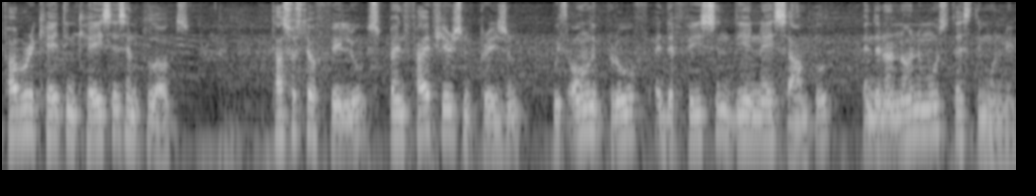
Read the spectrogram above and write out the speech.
fabricating cases and plots. Tassos Theophilou spent five years in prison with only proof a deficient DNA sample and an anonymous testimony,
